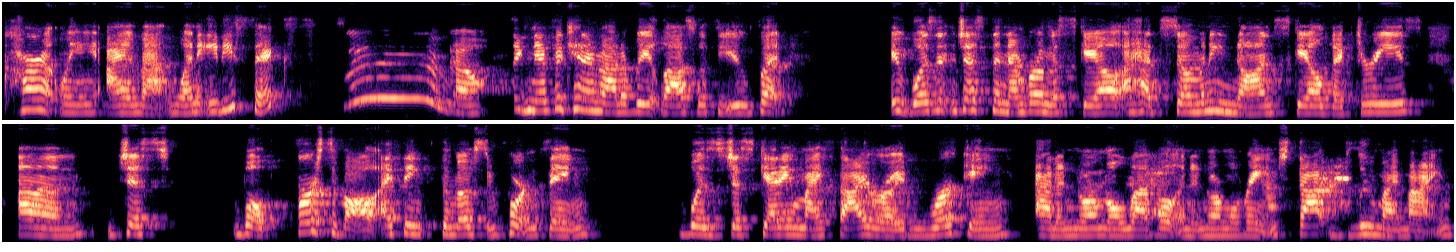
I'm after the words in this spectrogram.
currently I am at 186. Woo! So, significant amount of weight loss with you, but it wasn't just the number on the scale. I had so many non-scale victories. Um, just well, first of all, I think the most important thing was just getting my thyroid working at a normal level in a normal range. That blew my mind.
